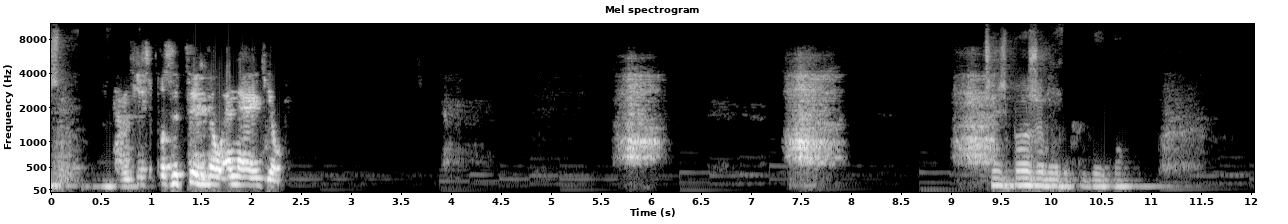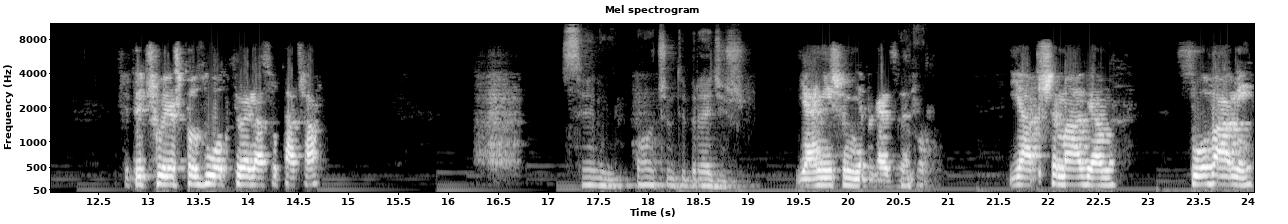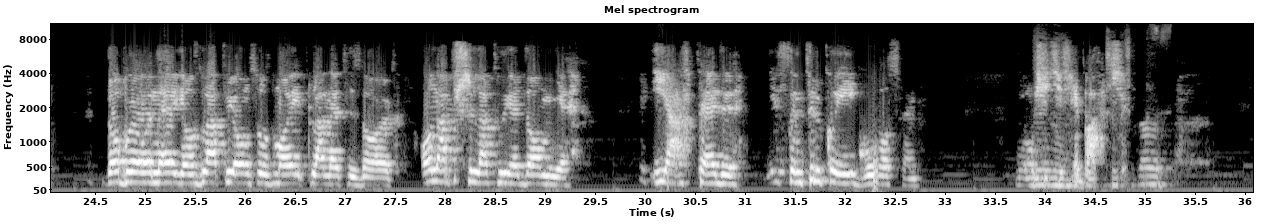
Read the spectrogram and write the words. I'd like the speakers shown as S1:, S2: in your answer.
S1: Szczęść,
S2: Tam z pozytywną energią.
S1: szczęść Boże, młody człowieku.
S2: Czy ty czujesz to zło, które nas otacza?
S1: Synu, o czym ty bredzisz?
S2: Ja niczym nie bredzę. Ja przemawiam słowami, dobrą energią zlatującą z mojej planety Zork. Ona przylatuje do mnie. I ja wtedy jestem tylko jej głosem. Nie musicie się bać,
S1: czytałeś,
